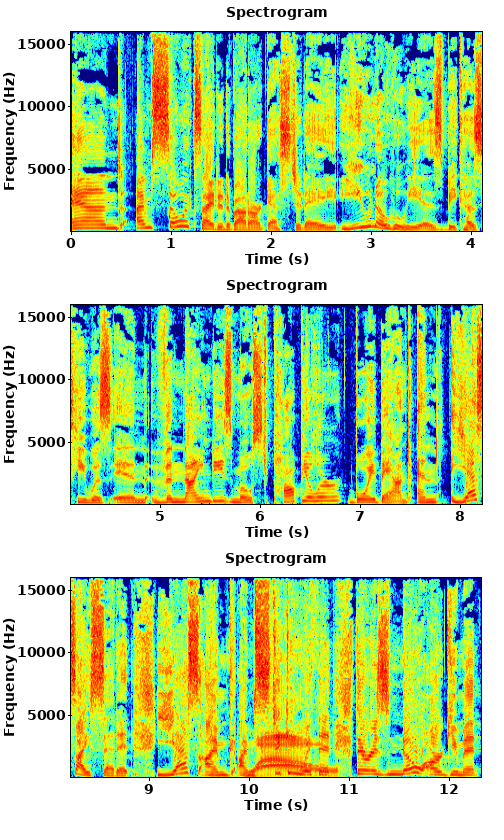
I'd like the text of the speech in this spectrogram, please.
And I'm so excited about our guest today. You know who he is because he was in the 90s most popular boy band. And yes, I said it. Yes, I'm I'm sticking with it. There is no argument.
